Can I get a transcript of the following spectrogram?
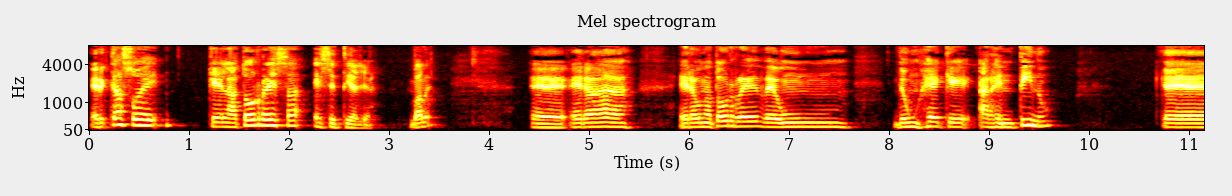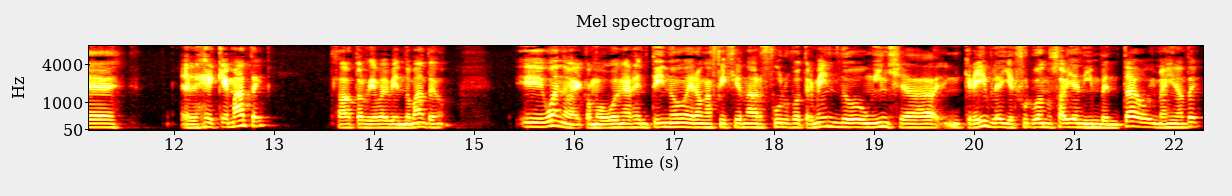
El caso es que la torre esa existía ya, ¿vale? Eh, era, era una torre de un, de un jeque argentino que el jeque mate, estaba todo el día bebiendo mate, ¿no? Y bueno, eh, como buen argentino era un aficionado al fútbol tremendo, un hincha increíble y el fútbol no se había ni inventado, imagínate.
